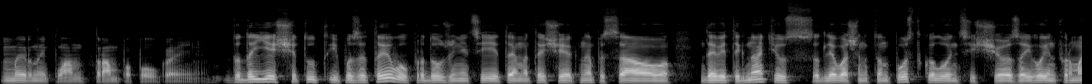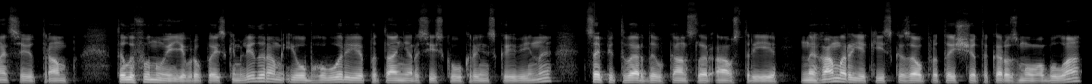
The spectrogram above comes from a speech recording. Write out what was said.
мирний план Трампа по Україні. Додає ще тут і позитиву продовження цієї теми, те, що як написав Девід Ігнатіус для Washington Post в колонці, що за його інформацією Трамп телефонує європейським лідерам і обговорює питання російсько-української війни. Це підтвердив канцлер Австрії Негамер, який сказав про те, що така розмова була.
